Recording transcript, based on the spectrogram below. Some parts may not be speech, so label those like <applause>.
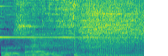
Osiris.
